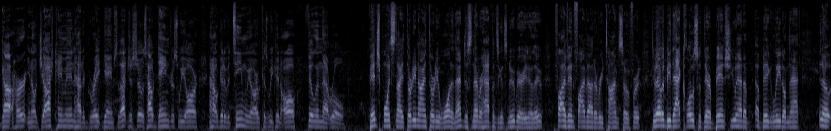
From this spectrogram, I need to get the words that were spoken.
got hurt. You know, Josh came in, had a great game. So that just shows how dangerous we are and how good of a team we are because we can all fill in that role bench points tonight 39-31 and that just never happens against newberry. You know they five in five out every time. So for to be able to be that close with their bench you had a, a big lead on that. You know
